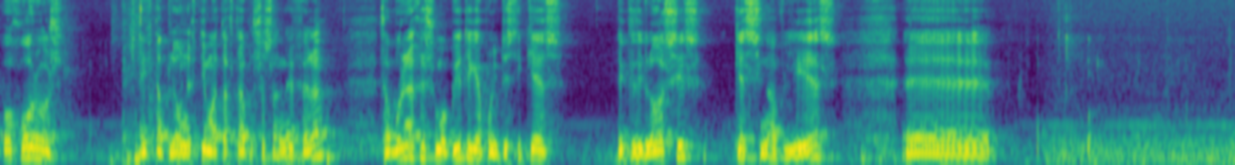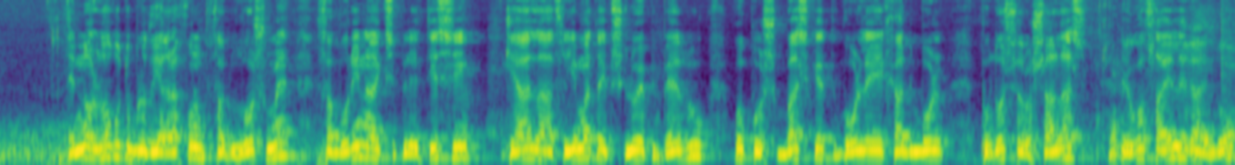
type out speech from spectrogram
ο χώρος έχει τα πλεονεκτήματα αυτά που σας ανέφερα, θα μπορεί να χρησιμοποιείται για πολιτιστικές εκδηλώσεις και συναυλίες, ε, ενώ λόγω των προδιαγραφών που θα του δώσουμε θα μπορεί να εξυπηρετήσει και άλλα αθλήματα υψηλού επίπεδου όπως μπάσκετ, βόλεϊ, χάντμπολ, ποδόσφαιρος σάλας. Εγώ θα έλεγα εδώ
